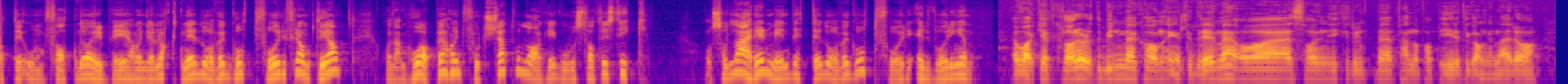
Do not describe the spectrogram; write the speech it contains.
at det omfattende arbeidet han har lagt ned, lover godt for framtida, og de håper han fortsetter å lage god statistikk. Også læreren mener dette lover godt for 11-åringen. Jeg var ikke helt klar over det til å begynne med hva han egentlig drev med. og Jeg så han gikk rundt med penn og papir ute i gangen der og,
